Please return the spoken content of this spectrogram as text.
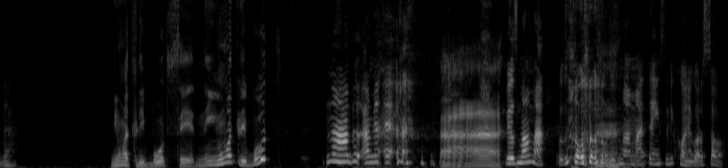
Dá. Nenhum atributo, você. Nenhum atributo? Nada. A minha, é, Ah! meus mamá. Os, os mamá tem silicone, agora só.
